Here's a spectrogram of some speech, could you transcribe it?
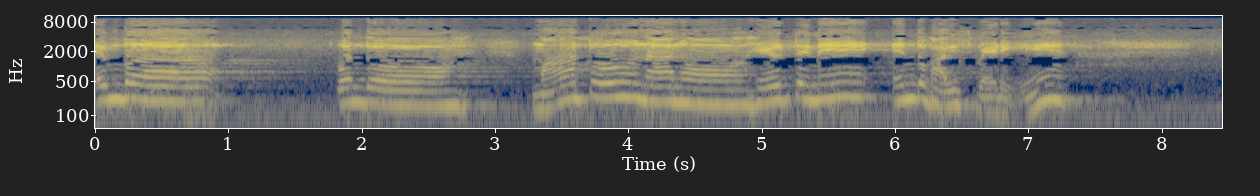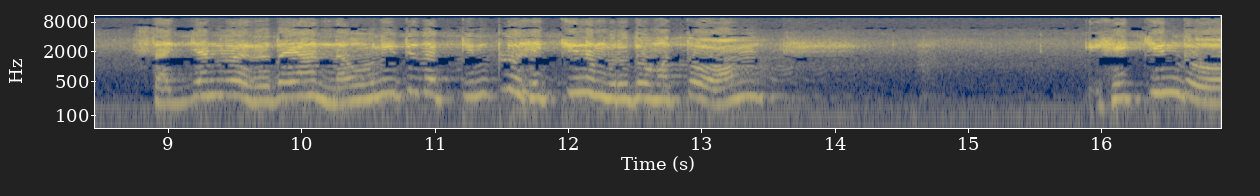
ಎಂಬ ಒಂದು ಮಾತು ನಾನು ಹೇಳ್ತೇನೆ ಎಂದು ಭಾವಿಸಬೇಡಿ. ಸಜ್ಜನರ ಹೃದಯ ನವನೀತದಕ್ಕಿಂತಲೂ ಹೆಚ್ಚಿನ ಮೃದು ಮತ್ತು ಹೆಚ್ಚಿಂದು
